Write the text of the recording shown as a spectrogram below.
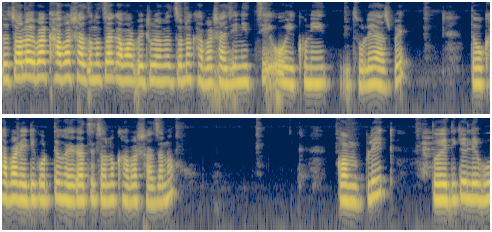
তো চলো এবার খাবার সাজানো যাক। আমার বেডরুমের জন্য খাবার সাজিয়ে নিচ্ছি। ও এক্ষুনি চলে আসবে। তো খাবার রেডি করতে হয়ে গেছে। চলো খাবার সাজানো। কমপ্লিট তো এদিকে লেবু,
